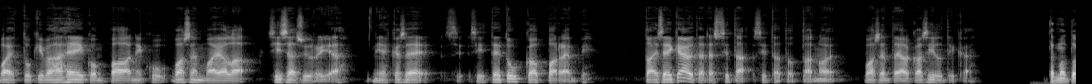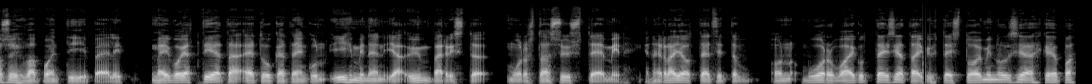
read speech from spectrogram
vaihtuukin vähän heikompaa niin kuin vasemman jala sisäsyrjää, niin ehkä se, siitä ei tukkaa parempi. Tai se ei käytä sitä, sitä tota, noin vasenta jalkaa siltikään. Tämä on tosi hyvä pointti, JP. Eli me ei voida tietää etukäteen, kun ihminen ja ympäristö muodostaa systeemin, ja ne rajoitteet sitten on vuorovaikutteisia tai yhteistoiminnallisia ehkä jopa,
